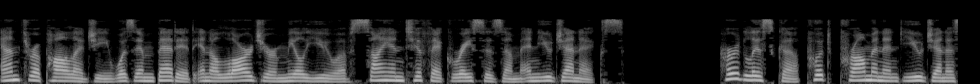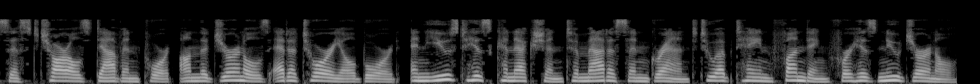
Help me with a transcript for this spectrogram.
anthropology was embedded in a larger milieu of scientific racism and eugenics. Hrdlicka put prominent eugenicist Charles Davenport on the journal's editorial board, and used his connection to Madison Grant to obtain funding for his new journal.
